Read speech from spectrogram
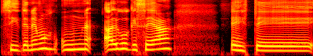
si tenemos un, algo que sea, este,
